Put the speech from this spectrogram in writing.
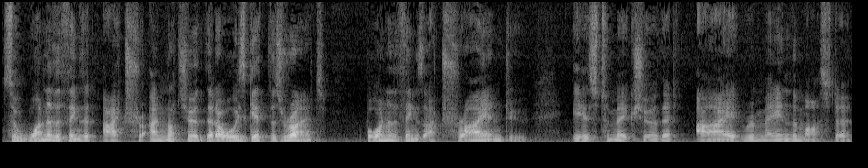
So one of the things that I try, I'm not sure that I always get this right, but one of the things I try and do is to make sure that I remain the master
